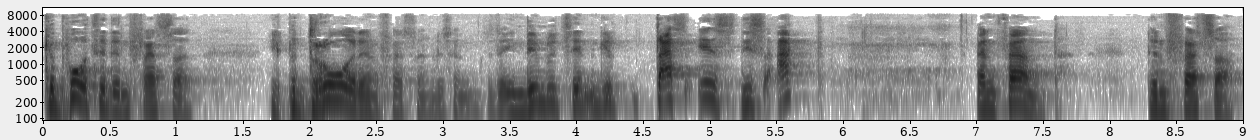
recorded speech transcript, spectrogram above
gebote den Fresser. Ich bedrohe den Fresser. Indem du Zehnten gibst, das ist dieser Akt. Entfernt den Fresser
